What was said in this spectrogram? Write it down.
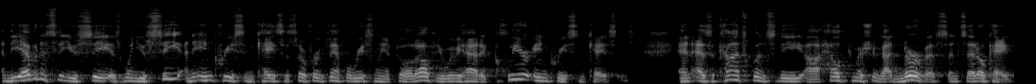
And the evidence that you see is when you see an increase in cases. So, for example, recently in Philadelphia, we had a clear increase in cases. And as a consequence, the uh, health commissioner got nervous and said, okay,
